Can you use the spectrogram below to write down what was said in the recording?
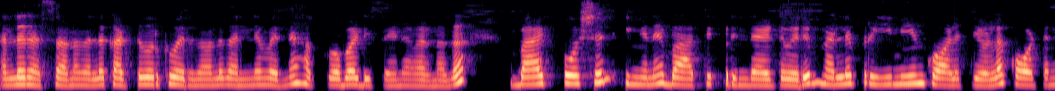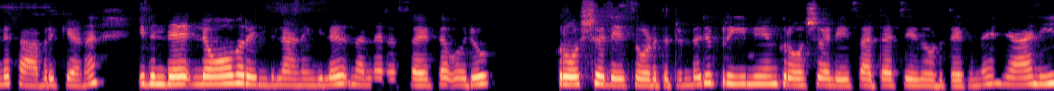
നല്ല രസമാണ് നല്ല കട്ട് വർക്ക് വരുന്ന പോലെ തന്നെ വരുന്ന ഹക്കോബ ഡിസൈനാണ് വരുന്നത് ബാക്ക് പോർഷൻ ഇങ്ങനെ ബാത്തിക് പ്രിന്റ് ആയിട്ട് വരും. നല്ല പ്രീമിയം ക്വാളിറ്റി ഉള്ള കോട്ടന്റെ ഫാബ്രിക് ആണ്. ഇതിന്റെ ലോവർ എൻഡിലാണെങ്കിൽ നല്ല രസമായിട്ട് ഒരു ക്രോഷോ ലേസ് കൊടുത്തിട്ടുണ്ട്. ഒരു പ്രീമിയം ക്രോഷോ ലേസ് അറ്റാച്ച് ചെയ്ത് കൊടുത്തേക്കുന്നത്. ഞാൻ ഈ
